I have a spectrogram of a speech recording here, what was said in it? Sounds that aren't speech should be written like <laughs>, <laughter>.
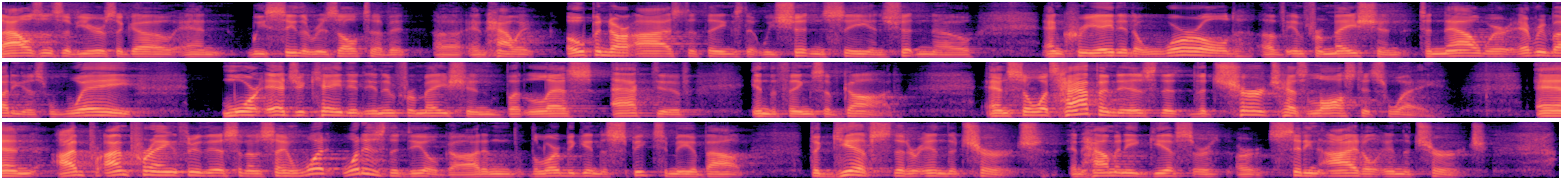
thousands of years ago, and we see the result of it uh, and how it opened our eyes to things that we shouldn't see and shouldn't know and created a world of information to now where everybody is way more educated in information but less active in the things of God. And so what's happened is that the church has lost its way. And I'm, I'm praying through this and I'm saying, what, what is the deal, God? And the Lord began to speak to me about the gifts that are in the church and how many gifts are, are sitting idle in the church.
